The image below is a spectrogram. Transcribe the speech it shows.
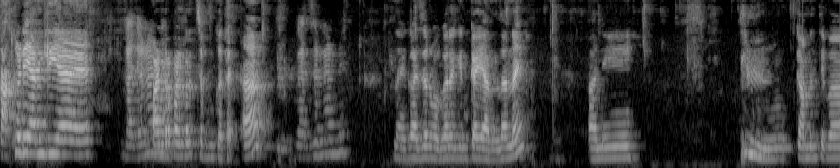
काकडी आणली आहे? पांढरा पांढरा चमकत आहे. नाही गाजर वगैरे काही आणलं नाही. आणि का म्हणते बा?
